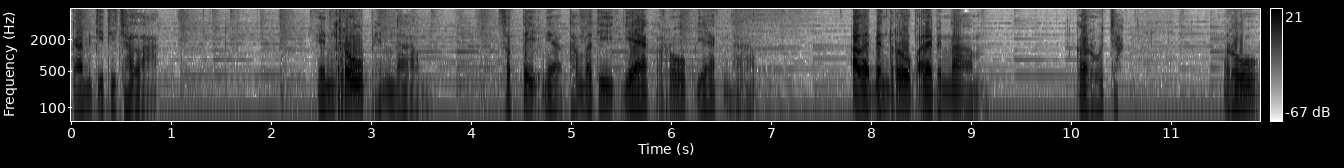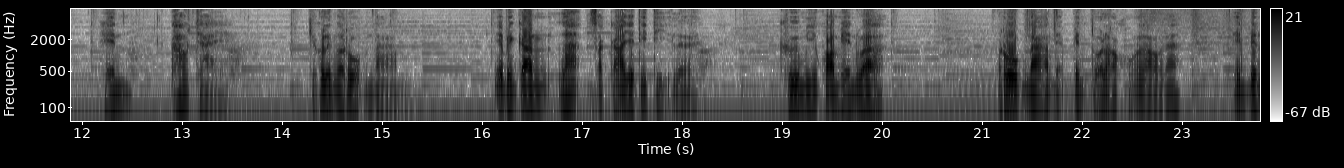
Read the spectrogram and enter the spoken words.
กลายเป็นจิตที่ฉลาด เห็นรูปเห็นนาม สติเนี่ยทำหน้าที่แยกรูปแยกนาม อะไรเป็นรูปอะไรเป็นนาม ก็รู้จัก รู้เห็นเข้าใจ เกี่ยวกับเรื่องรูปนามนี่เป็นการละสกายทิฏฐิเลย คือมีความเห็นว่า รูปนามเนี่ยเป็นตัวเราของเรานะ เห็นเป็น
